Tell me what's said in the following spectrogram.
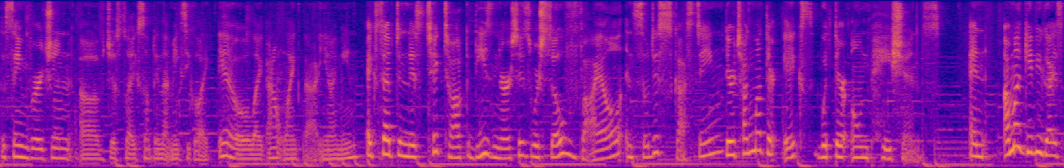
the same version of just like something that makes you go like, ew, like I don't like that, you know what I mean? Except in this TikTok, these nurses were so vile and so disgusting. They were talking about their icks with their own patients. And I'm gonna give you guys,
